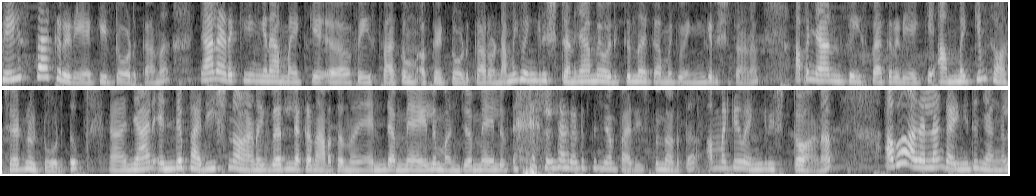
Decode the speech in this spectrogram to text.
ഫേസ് പാക്ക് റെഡിയാക്കി ഇട്ട് കൊടുക്കാമെന്ന് ഞാൻ ഇടയ്ക്ക് ഇങ്ങനെ അമ്മയ്ക്ക് ഫേസ് പാക്കും ഒക്കെ ഇട്ട് കൊടുക്കാറുണ്ട്. അമ്മയ്ക്ക് ഭയങ്കര ഇഷ്ടമാണ് ഞാൻ അമ്മ ഒരുക്കുന്നതൊക്കെ അമ്മയ്ക്ക് ഭയങ്കര ഇഷ്ടമാണ് അപ്പം ഞാൻ ഫേസ് പാക്ക് റെഡിയാക്കി അമ്മയ്ക്കും സ്വാച്ചേട്ടനും ഇട്ട് കൊടുത്തു. ഞാൻ എന്റെ പരീക്ഷണമാണ് ഇവരിലൊക്കെ നടത്തുന്നത്. എന്റെ അമ്മയായാലും മഞ്ചമ്മയായാലും എല്ലാവരുടെ ഞാൻ പരീക്ഷണം നടത്തും. അമ്മയ്ക്ക് ഭയങ്കര ഇഷ്ടമാണ്. അപ്പോൾ അതെല്ലാം കഴിഞ്ഞിട്ട് ഞങ്ങൾ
